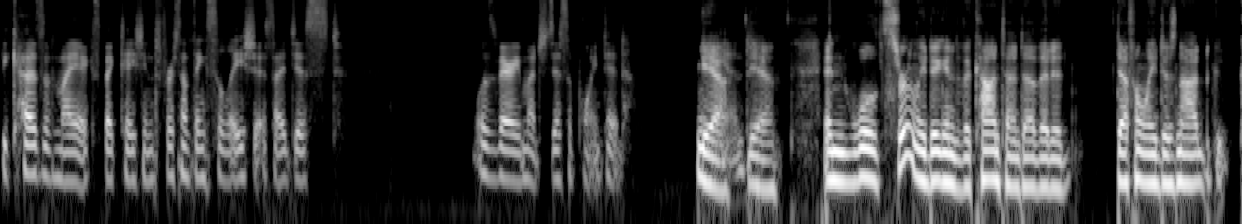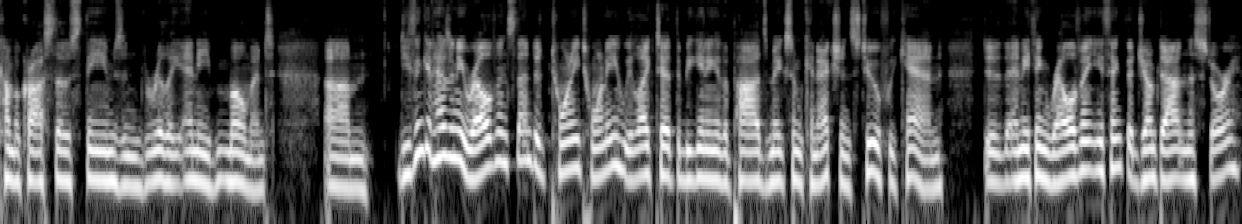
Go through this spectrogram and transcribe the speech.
because of my expectations for something salacious, I just was very much disappointed. Yeah, yeah, and we'll certainly dig into the content of it. It definitely does not come across those themes in really any moment. Um, do you think it has any relevance then to 2020? We like to at the beginning of the pods make some connections too, if we can. Did anything relevant you think that jumped out in this story?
